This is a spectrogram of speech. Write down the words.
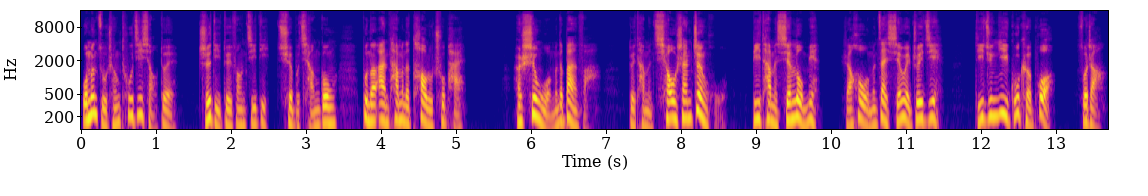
我们组成突击小队，直抵对方基地，却不强攻，不能按他们的套路出牌，而是用我们的办法对他们敲山震虎，逼他们先露面，然后我们再衔尾追击，敌军一鼓可破。所长，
